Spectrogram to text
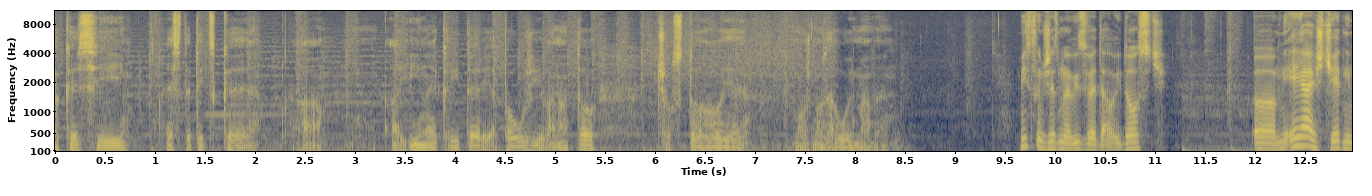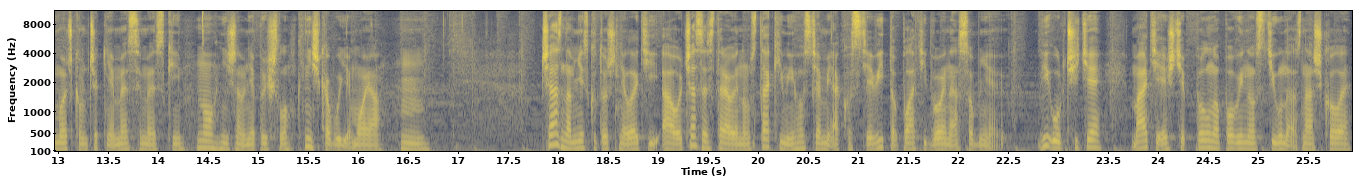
akési estetické a aj iné kritéria používa na to, čo z toho je možno zaujímavé. Myslím, že sme vyzvedali dosť. Uh, ja ešte jedným očkom čeknem SMS-ky. No, nič nám neprišlo. Knižka bude moja. Hm. Čas nám neskutočne letí a o čase strávenom s takými hostiami ako ste vy to platí dvojnásobne. Vy určite máte ešte plno povinností u nás na škole,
